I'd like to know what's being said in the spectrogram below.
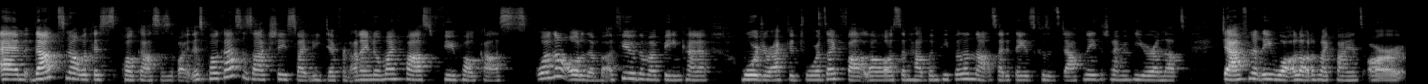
um, that's not what this podcast is about. This podcast is actually slightly different. And I know my past few podcasts, well, not all of them, but a few of them have been kind of more directed towards like fat loss and helping people in that side of things because it's definitely the time of year and that's definitely what a lot of my clients are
